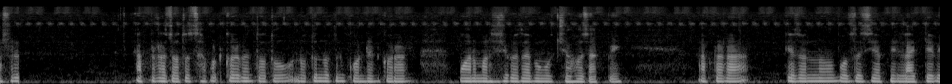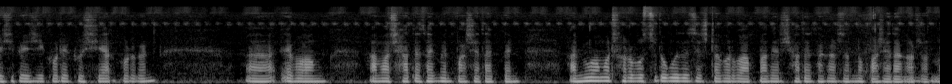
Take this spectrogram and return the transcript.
আসলে আপনারা যত সাপোর্ট করবেন, তত নতুন নতুন কন্টেন্ট করার মন মানসিকতা এবং উৎসাহ জাগবে। আপনারা এজন্য বলতেছি আপনি লাইভটা বেশি বেশি করে একটু শেয়ার করবেন এবং আমার সাথে থাকবেন, পাশে থাকবেন। আমিও আমার সর্বোচ্চটুকু চেষ্টা করব আপনাদের সাথে থাকার জন্য, পাশে থাকার জন্য।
